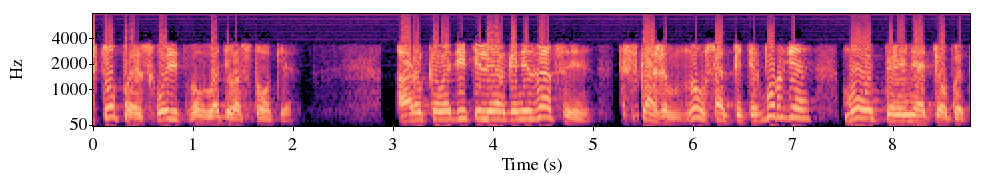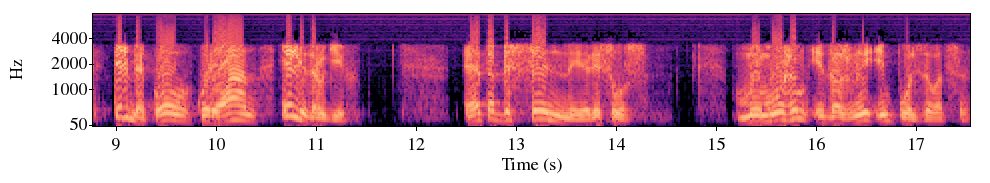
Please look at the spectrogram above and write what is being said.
что происходит во Владивостоке. А руководители организации, скажем, ну, в Санкт-Петербурге, могут перенять опыт Пермяков, Куриан или других. Это бесценный ресурс. Мы можем и должны им пользоваться.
